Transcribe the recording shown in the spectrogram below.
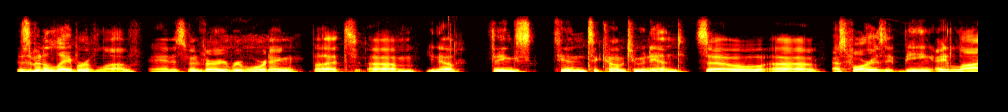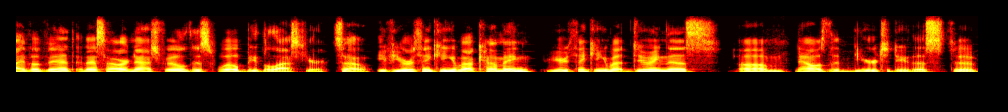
this has been a labor of love, and it's been very rewarding. But um, you know, things tend to come to an end. So uh, as far as it being a live event at SIR Nashville, this will be the last year. So if you are thinking about coming, if you're thinking about doing this, um, now is the year to do this to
